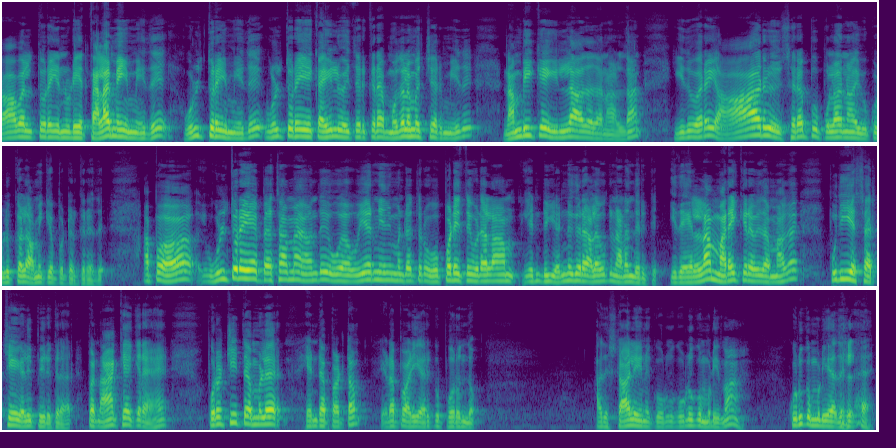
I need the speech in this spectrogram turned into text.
காவல்துறையினுடைய தலைமை மீது உள்துறை மீது உள்துறையை கையில் வைத்திருக்கிற முதலமைச்சர் மீது நம்பிக்கை இல்லாததனால்தான் இதுவரை ஆறு சிறப்பு புலனாய்வு குழுக்கள் அமைக்கப்பட்டிருக்கிறது. அப்போது உள்துறையை பேசாமல் வந்து உ- உயர்நீதிமன்றத்தில் ஒப்படைத்து விடலாம் என்று எண்ணுகிற அளவுக்கு நடந்திருக்கு. இதையெல்லாம் மறைக்கிற விதமாக புதிய சர்ச்சையை எழுப்பியிருக்கிறார். இப்போ நான் கேட்குறேன் புரட்சி தமிழர் என்ற பட்டம் எடப்பாடியாருக்கு பொருந்தும். அது ஸ்டாலினுக்கு கொடுக்க முடியுமா? கொடுக்க முடியாதுல்ல.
